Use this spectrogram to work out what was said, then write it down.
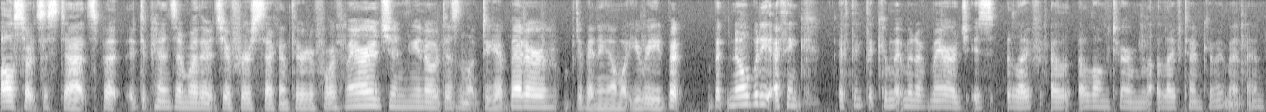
all sorts of stats, but it depends on whether it's your first, second, third, or fourth marriage, and you know it doesn't look to get better depending on what you read. But but nobody, I think, I think the commitment of marriage is a life, a, a long term, a lifetime commitment, and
